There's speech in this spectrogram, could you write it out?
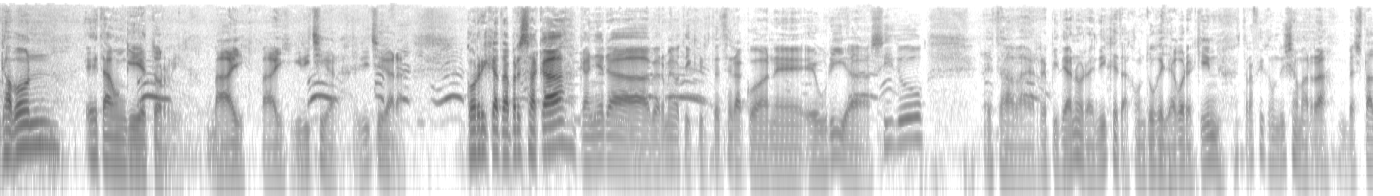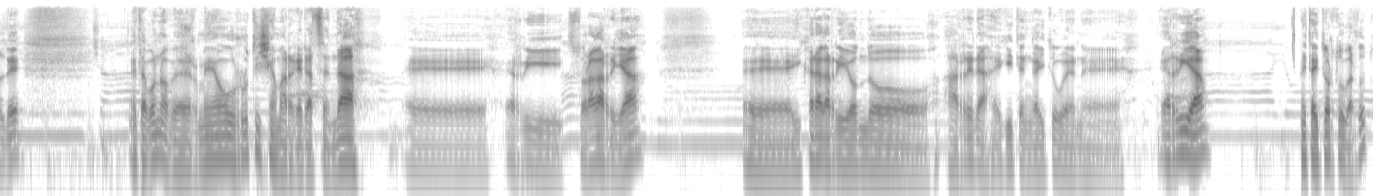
Gabon eta ongi etorri. Bai, bai, iritsi gara, iritsi gara. Korrika eta presaka, gainera bermeotik irtetzerakoan e, euria hasi du eta ba, errepidean oraindik eta kontu gehiagorekin. Trafiko handi xamarra, bestalde. Eta bueno, bermeo urruti xamar geratzen da. E, herri zoragarria, e, ikaragarri ondo harrera egiten gaituen e, herria, Eta aitortu behar dut,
